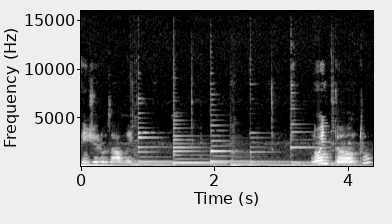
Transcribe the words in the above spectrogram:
em Jerusalém. No entanto,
